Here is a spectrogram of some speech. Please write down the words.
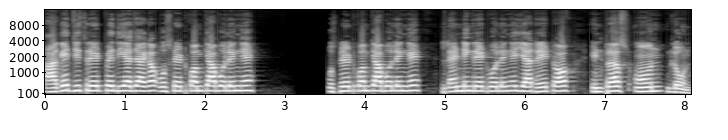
आगे जिस रेट पे दिया जाएगा, उस रेट को हम क्या बोलेंगे? उस रेट को हम क्या बोलेंगे? लैंडिंग रेट बोलेंगे या rate of interest on loan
